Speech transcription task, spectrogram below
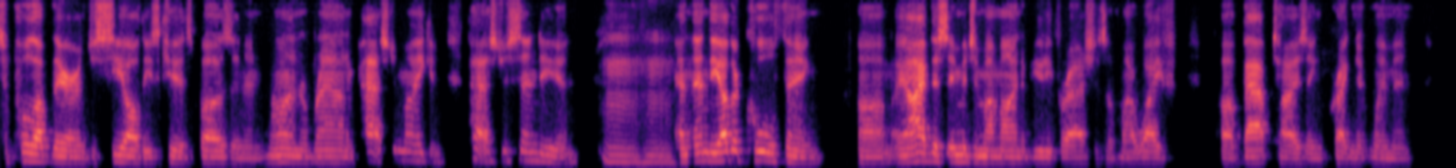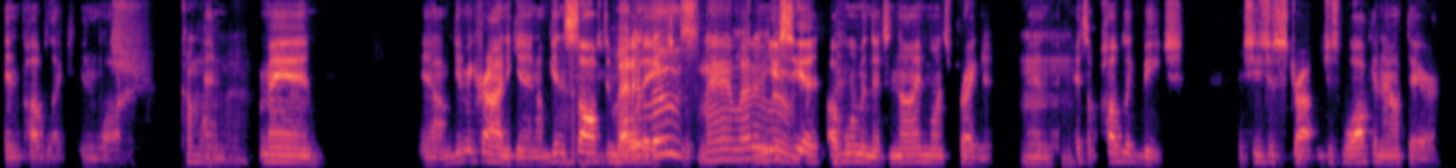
to pull up there and just see all these kids buzzing and running around and Pastor Mike and Pastor Cindy and Mm-hmm. And then the other cool thing, um, I have this image in my mind of Beauty for Ashes of my wife uh, baptizing pregnant women in public in water. Come on, and, man. Man, you know, I'm getting me crying again. I'm getting soft in my Let it age. loose, man. Let it when loose. You see a, a, woman that's nine months pregnant, and mm-hmm. it's a public beach, and she's just struck, just walking out there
